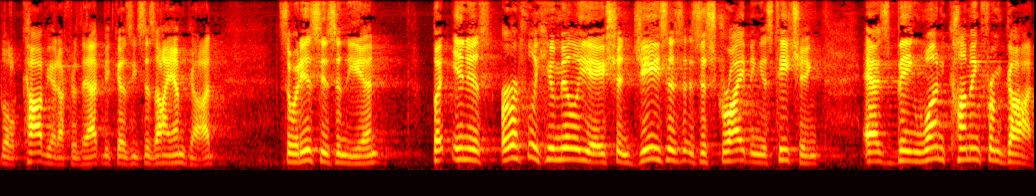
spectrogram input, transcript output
little caveat after that because he says, I am God. So it is his in the end. But in his earthly humiliation, Jesus is describing his teaching as being one coming from God.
